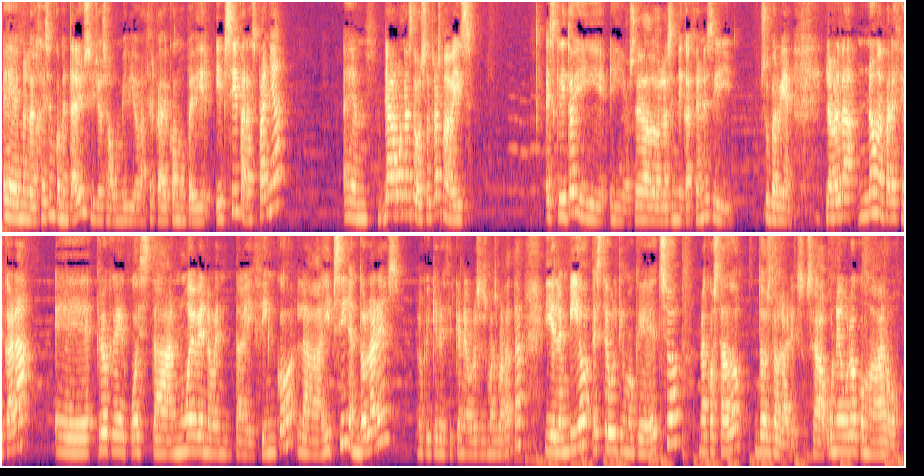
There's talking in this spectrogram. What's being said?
eh, me lo dejéis en comentarios y yo os hago un vídeo acerca de cómo pedir Ipsy para España. Em, ya algunas de vosotras me habéis escrito y, y os he dado las indicaciones y súper bien. La verdad no me parece cara, eh, creo que cuesta 9,95 la Ipsy en dólares, lo que quiere decir que en euros es más barata. Y el envío, este último que he hecho, me ha costado 2 dólares, o sea, un euro como algo.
